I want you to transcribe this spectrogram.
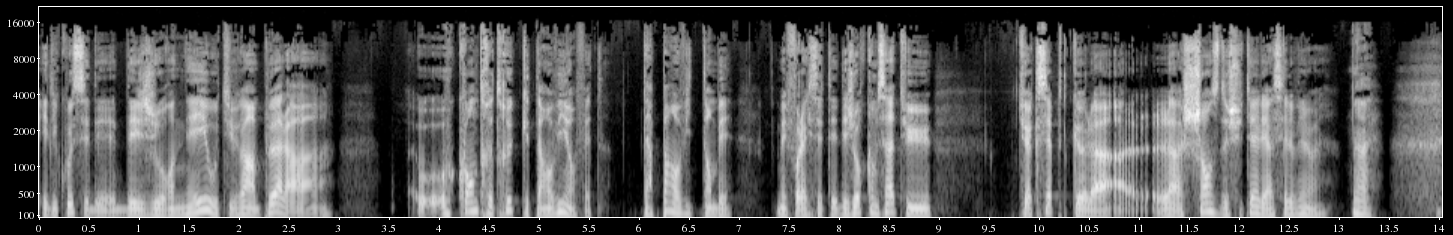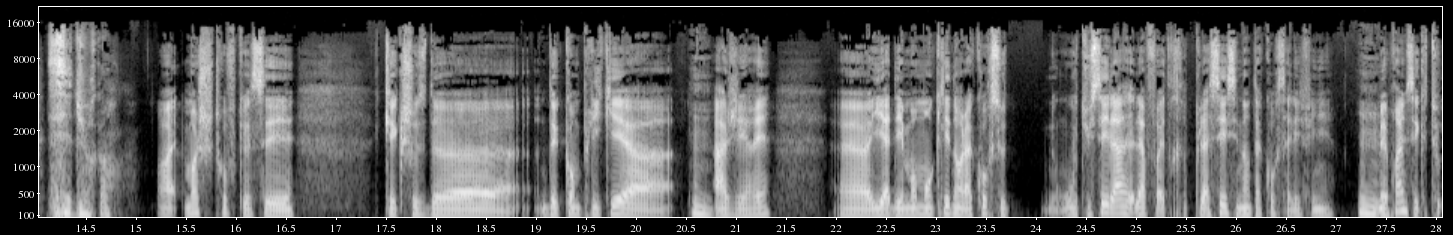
et du coup, c'est des des journées où tu vas un peu à la au, au contre truc que t'as envie en fait. T'as pas envie de tomber, mais il faut l'accepter. Des jours comme ça, tu tu acceptes que la la chance de chuter elle est assez élevée. Ouais. Ouais. C'est dur quand. Ouais, moi je trouve que c'est quelque chose de de compliqué à Hmm. à gérer. Euh, Il y a des moments clés dans la course où où tu sais là là faut être placé sinon ta course elle est finie. Hmm. Mais le problème c'est que tous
